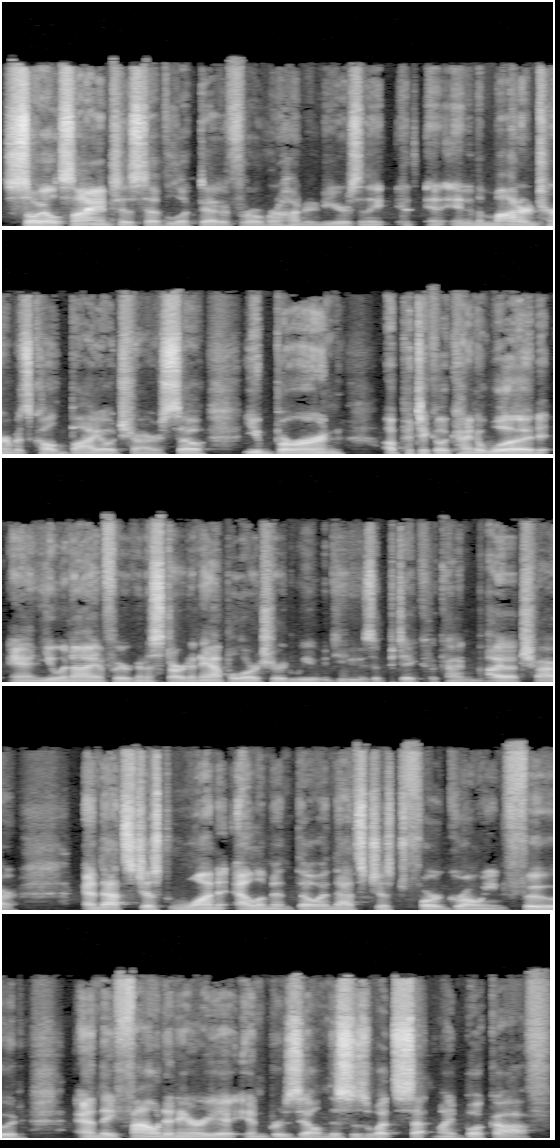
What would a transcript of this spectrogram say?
soil scientists have looked at it for over 100 years and, they, and in the modern term it's called biochar. So you burn a particular kind of wood and you and i if we were going to start an apple orchard we would use a particular kind of biochar. And that's just one element though and that's just for growing food. And they found an area in brazil and this is what set my book off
